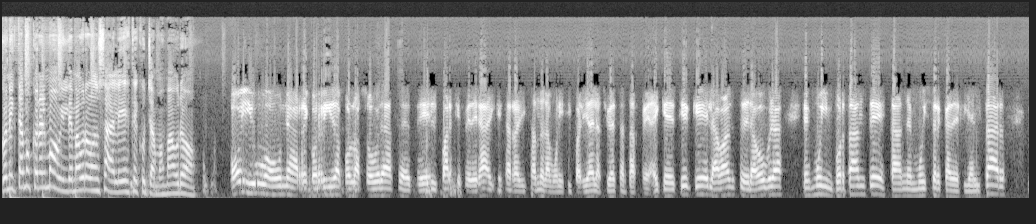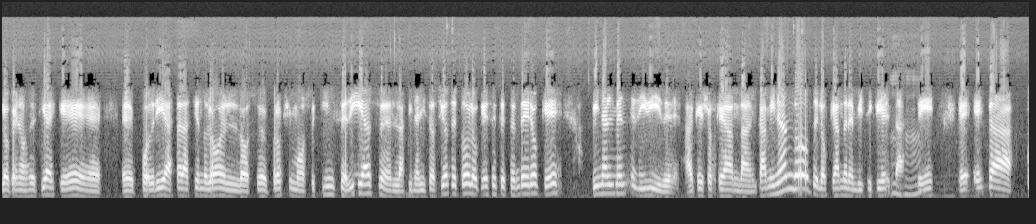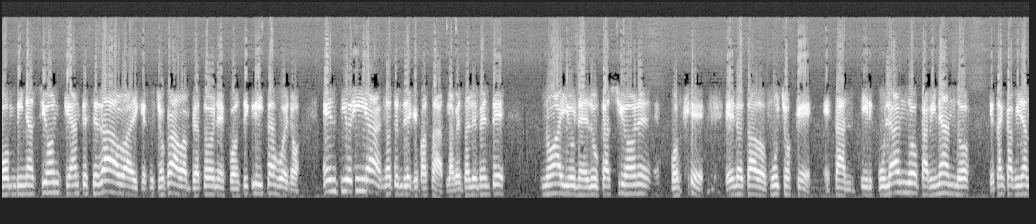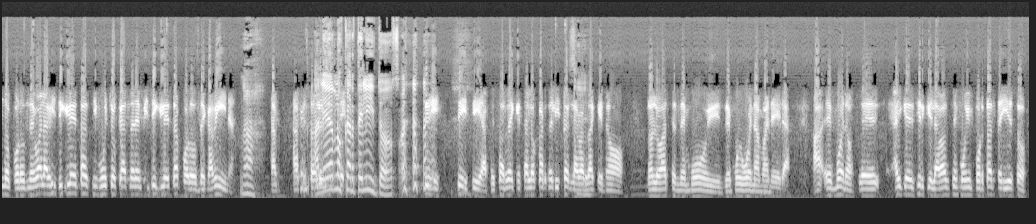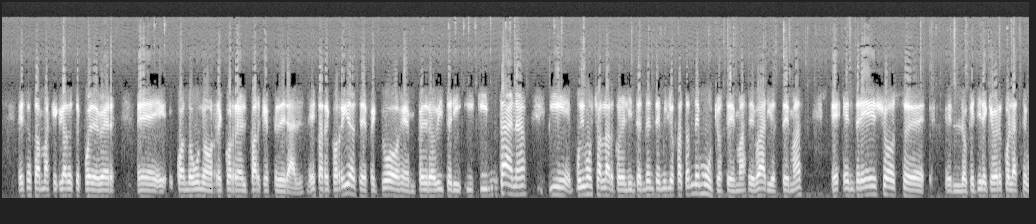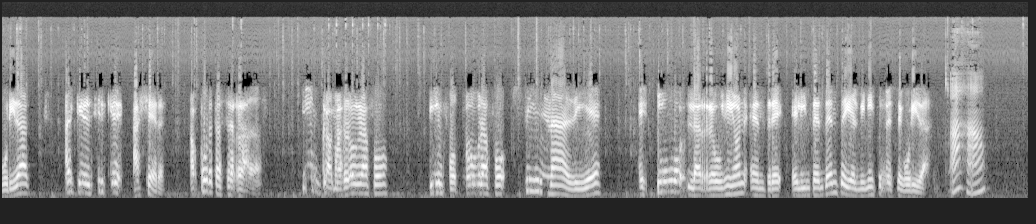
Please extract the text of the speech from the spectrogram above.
Conectamos con el móvil de Mauro González. Te escuchamos, Mauro. Hoy hubo una recorrida por las obras eh, del Parque Federal que está realizando la Municipalidad de la Ciudad de Santa Fe. Hay que decir que el avance de la obra es muy importante, están muy cerca de finalizar. Lo que nos decía es que eh, eh, podría estar haciéndolo en los próximos 15 días, la finalización de todo lo que es este sendero que finalmente divide a aquellos que andan caminando de los que andan en bicicleta. ¿sí? Esta combinación que antes se daba y que se chocaban peatones con ciclistas, bueno, en teoría no tendría que pasar. Lamentablemente no hay una educación eh, porque he notado muchos que están circulando, caminando, que están caminando por donde va la bicicleta y muchos que andan en bicicleta por donde caminan. Ah, a, leer los cartelitos. sí, sí, sí, a pesar de que están los cartelitos, la verdad que no no lo hacen de muy de muy buena manera. Ah, eh, bueno, eh, hay que decir que el avance es muy importante y eso eso está más que claro, se puede ver eh, cuando uno recorre el Parque Federal. Esta recorrida se efectuó en Pedro Vítori y Quintana y pudimos charlar con el intendente Emilio Jatón de muchos temas, de varios temas, entre ellos lo que tiene que ver con la seguridad. Hay que decir que ayer, a puertas cerradas, sin camarógrafo, sin fotógrafo, sin nadie, estuvo la reunión entre el intendente y el ministro de Seguridad. Ajá.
